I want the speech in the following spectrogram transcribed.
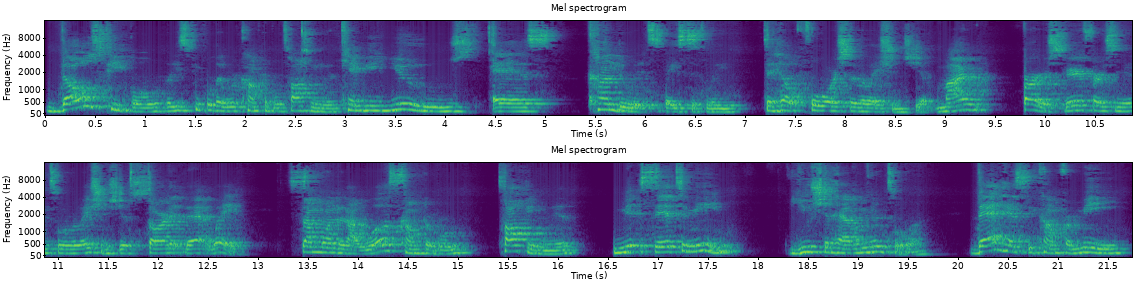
Those people, these people that we're comfortable talking with, can be used as conduits, basically, to help forge the relationship. My first, very first mentor relationship started that way. Someone that I was comfortable talking with said to me, you should have a mentor. That has become for me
